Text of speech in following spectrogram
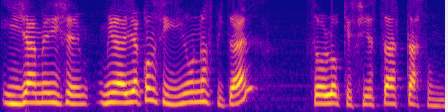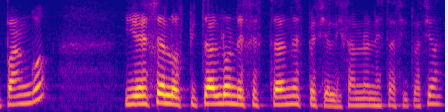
Y ya me dice, mira, ya conseguí un hospital, solo que sí está hasta Zumpango. Y es el hospital donde se están especializando en esta situación.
